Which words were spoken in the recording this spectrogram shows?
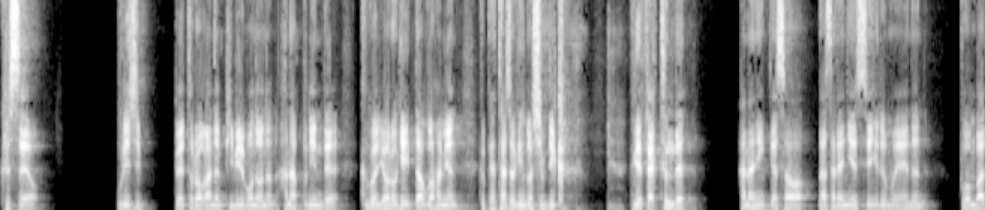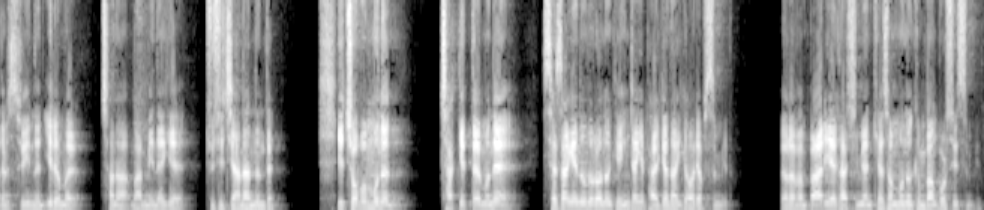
글쎄요. 우리 집에 들어가는 비밀번호는 하나뿐인데 그걸 여러 개 있다고 하면 그 배타적인 것입니까? 그게 팩트인데 하나님께서 나사렛 예수의 이름 외에는 구원받을 수 있는 이름을 천하 만민에게 주시지 않았는데 이 좁은 문은 작기 때문에 세상의 눈으로는 굉장히 발견하기가 어렵습니다. 여러분 파리에 가시면 개선문은 금방 볼 수 있습니다.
